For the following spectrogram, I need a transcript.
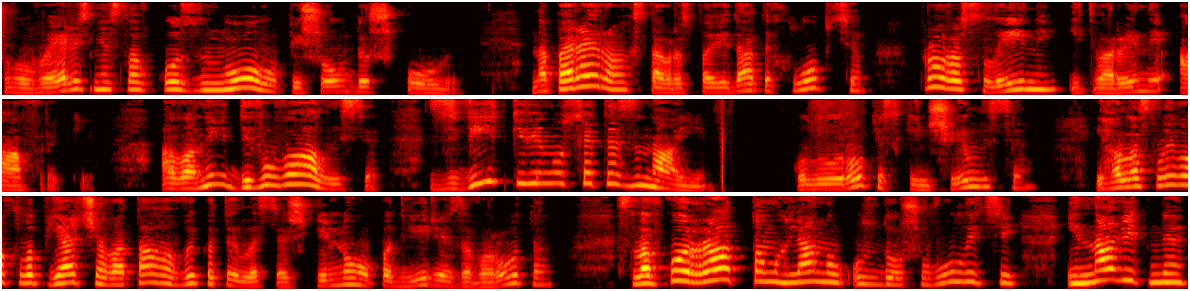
вересня Славко знову пішов до школи. На перервах став розповідати хлопцям про рослини і тварини Африки. А вони дивувалися, звідки він усе те знає. Коли уроки скінчилися, і галаслива хлоп'яча ватага викотилася з шкільного подвір'я за ворота, Славко раптом глянув уздовж вулиці і навіть не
